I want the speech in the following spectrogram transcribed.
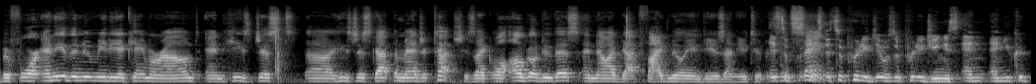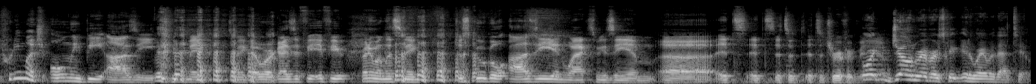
before any of the new media came around, and he's just uh, he's just got the magic touch. He's like, well, I'll go do this, and now I've got five million views on YouTube. It's, it's a, it's, it's a pretty it was a pretty genius and and you could pretty much only be Ozzy to make to make that work guys if you if you for anyone listening just Google Ozzy and Wax Museum uh, it's it's it's a it's a terrific video. or Joan Rivers could get away with that too.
